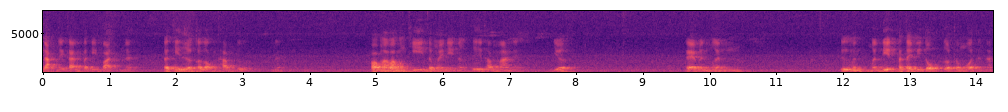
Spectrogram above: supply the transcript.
หลักในการปฏิบัตินะแล้วที่เหลือก็ลองทำดูนะเพราะมาว่าบางทีสมัยนี้หนังสือธรรมะเนี่ย เยอะ แต่มันเหมือน คือมันเหมือนเรียนพระไตรปิฎกเกือบทั้งหมดนะ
